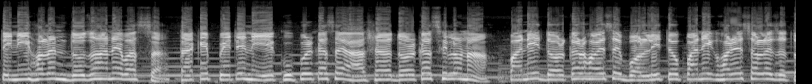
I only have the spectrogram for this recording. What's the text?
তিনি হলেন দোজাহানের বাচ্চা। তাকে পেটে নিয়ে কূপের কাছে আসার দরকার ছিল না। পানির দরকার হয়েছে বললেই তো পানি ঘরে চলে যেত।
